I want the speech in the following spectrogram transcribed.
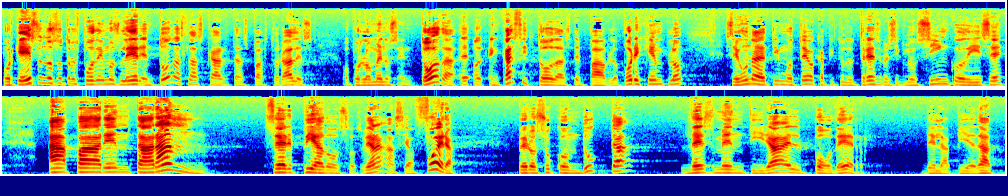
Porque eso nosotros podemos leer en todas las cartas pastorales, o por lo menos en todas, eh, en casi todas de Pablo. Por ejemplo, segunda de Timoteo capítulo 3, versículo 5 dice, aparentarán ser piadosos, ¿verdad? hacia afuera, pero su conducta desmentirá el poder de la piedad.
